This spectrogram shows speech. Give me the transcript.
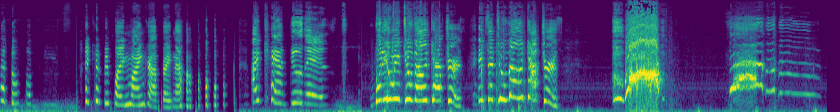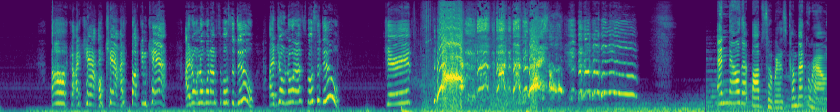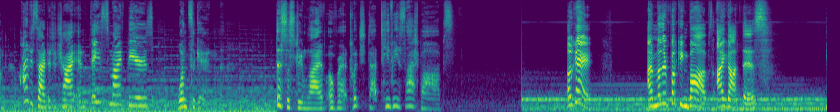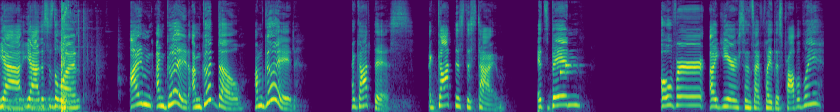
Hello, puppies. I could be playing Minecraft right now. I can't do this. What do you mean two valid captures? It said two valid captures. oh, I can't. I can't. I fucking can't. I don't know what I'm supposed to do. I don't know what I'm supposed to do. Jared. that Bobbstober has come back around, I decided to try and face my fears once again. This is streamed live over at twitch.tv slash bobs. Okay. I'm motherfucking Bobbs. I got this. Yeah, yeah, this is the one. I'm I'm good. I'm good though. I'm good. I got this. I got this this time. It's been over a year since I've played this, probably.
